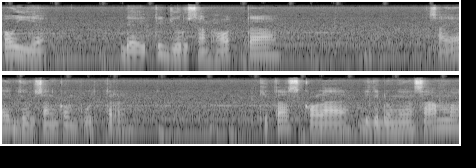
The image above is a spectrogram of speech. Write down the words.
Oh iya, dia itu jurusan Hota saya jurusan komputer. Kita sekolah di gedung yang sama.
